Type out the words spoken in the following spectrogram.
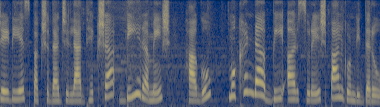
ಜೆಡಿಎಸ್ ಪಕ್ಷದ ಜಿಲ್ಲಾಧ್ಯಕ್ಷ ಡಿ ರಮೇಶ್ ಹಾಗೂ ಮುಖಂಡ ಬಿಆರ್ ಸುರೇಶ್ ಪಾಲ್ಗೊಂಡಿದ್ದರು.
